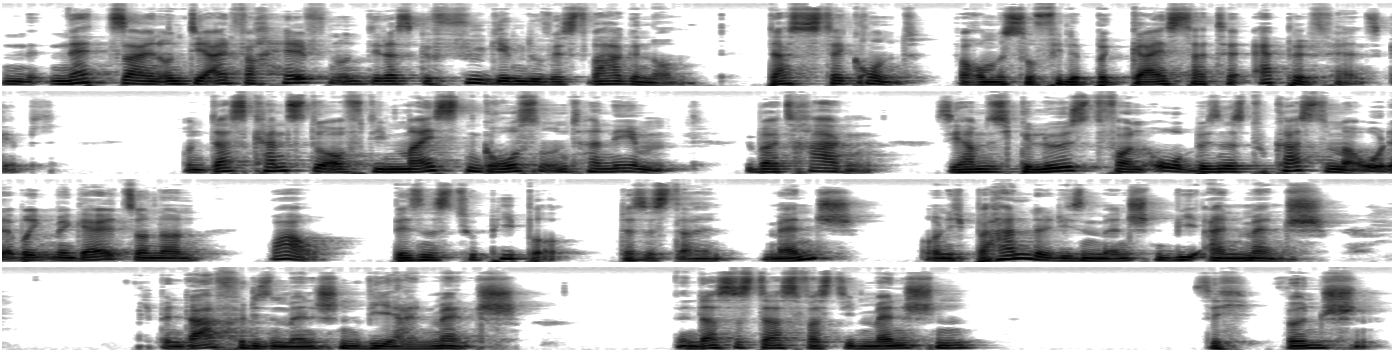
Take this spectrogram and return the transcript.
nett sein und dir einfach helfen und dir das Gefühl geben, du wirst wahrgenommen. Das ist der Grund, warum es so viele begeisterte Apple-Fans gibt. Und das kannst du auf die meisten großen Unternehmen übertragen. Sie haben sich gelöst von, oh, Business to Customer, oh, der bringt mir Geld, sondern, wow, Business to People. Das ist ein Mensch und ich behandle diesen Menschen wie ein Mensch. Ich bin da für diesen Menschen wie ein Mensch. Denn das ist das, was die Menschen sich wünschen.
